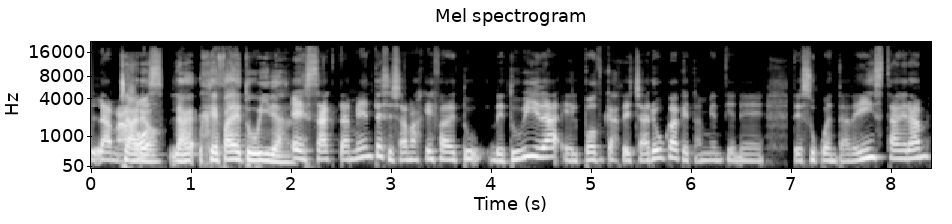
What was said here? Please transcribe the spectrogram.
la amamos. la jefa de tu vida. Exactamente, se llama Jefa de tu, de tu vida, el podcast de Charuca, que también tiene de su cuenta de Instagram.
